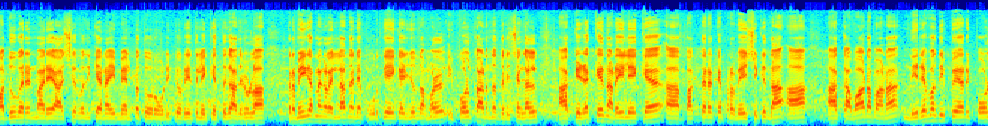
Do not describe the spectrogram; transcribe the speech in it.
വധൂവരന്മാരെ ആശീർവദിക്കാനായി മേൽപ്പത്തൂർ ഓഡിറ്റോറിയത്തിലേക്ക് എത്തുക. അതിനുള്ള ക്രമീകരണങ്ങളെല്ലാം തന്നെ പൂർത്തിയായി കഴിഞ്ഞു. നമ്മൾ ഇപ്പോൾ കാണുന്ന ദൃശ്യങ്ങൾ ആ കിഴക്കേ നടയിലേക്ക് ഭക്തരൊക്കെ പ്രവേശിക്കുന്ന ആ കവാടമാണ്. നിരവധി പേർ ഇപ്പോൾ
